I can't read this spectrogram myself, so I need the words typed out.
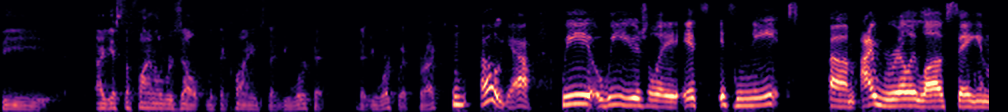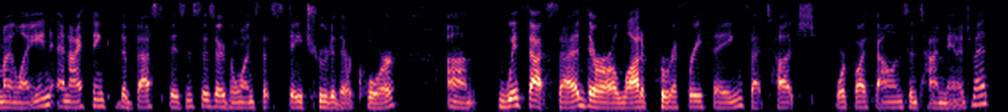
the, I guess, the final result with the clients that you work at that you work with, correct? Mm, oh yeah, we we usually it's it's neat. Um, I really love staying in my lane, and I think the best businesses are the ones that stay true to their core. Um, with that said, there are a lot of periphery things that touch work life balance and time management.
